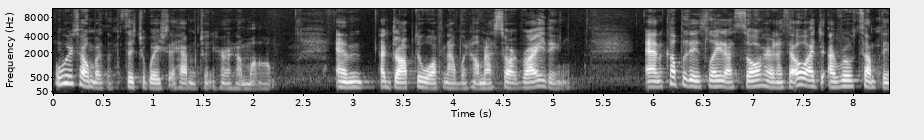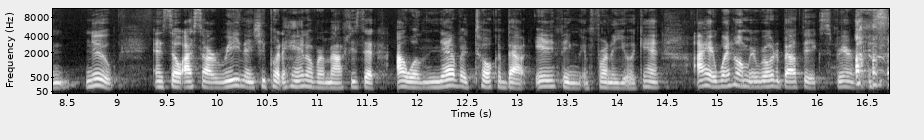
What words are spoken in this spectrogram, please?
and we were talking about the situation that happened between her and her mom. And I dropped her off, and I went home, and I started writing. And a couple of days later, I saw her, and I said, "Oh, I, I wrote something new." And so I started reading, and she put a hand over her mouth. She said, "I will never talk about anything in front of you again." I had went home and wrote about the experience.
